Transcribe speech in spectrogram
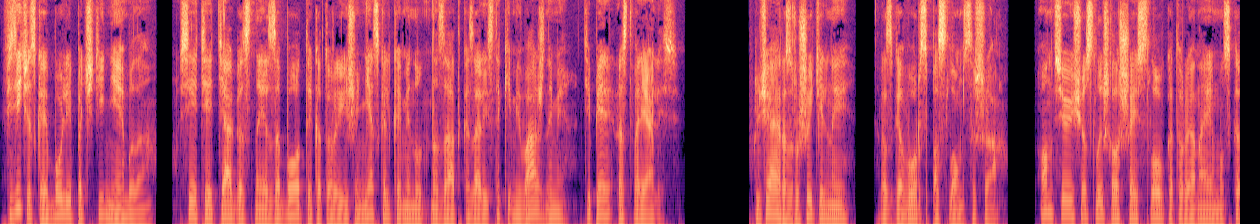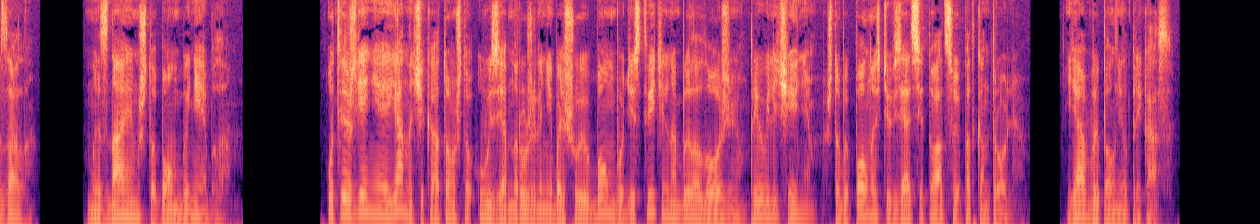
Физической боли почти не было, все те тягостные заботы, которые еще несколько минут назад казались такими важными, теперь растворялись. Включая разрушительный разговор с послом США. Он все еще слышал шесть слов, которые она ему сказала. «Мы знаем, что бомбы не было». Утверждение Яночека о том, что УЗИ обнаружили небольшую бомбу, действительно было ложью, преувеличением, чтобы полностью взять ситуацию под контроль. Я выполнил приказ.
